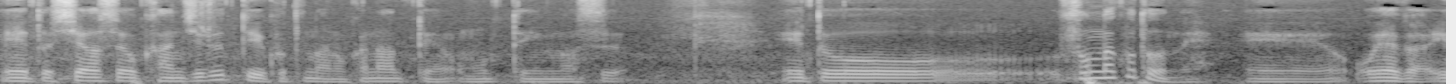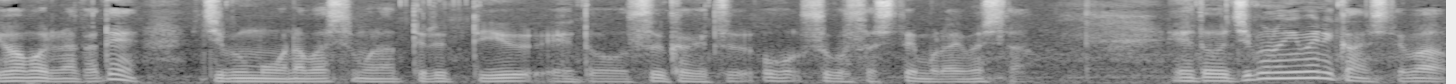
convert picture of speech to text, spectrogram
えーと幸せを感じるっていうことなのかなって思っています。えーと、そんなことをね、えー、親が弱まる中で自分も学ばせてもらってるっていう、えーと、数ヶ月を過ごさせてもらいました、えーと、自分の夢に関しては、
